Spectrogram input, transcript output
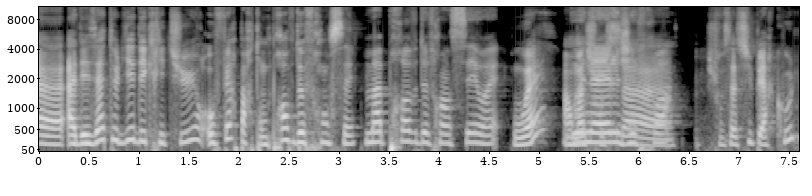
euh, à des ateliers d'écriture offerts par ton prof de français. Ma prof de français, ouais. Ouais? Alors moi, je trouve ça-. Je trouve ça super cool.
